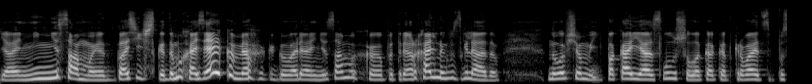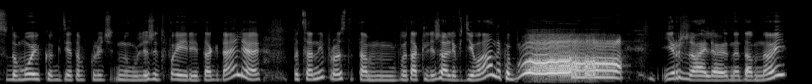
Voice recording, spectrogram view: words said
я не, не самая классическая домохозяйка, мягко говоря, и не самых э, патриархальных взглядов. Ну, в общем, пока я слушала, как открывается посудомойка, где-то включ... ну, лежит Фейри и так далее, пацаны просто там вот так лежали в диванах и ржали надо мной.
